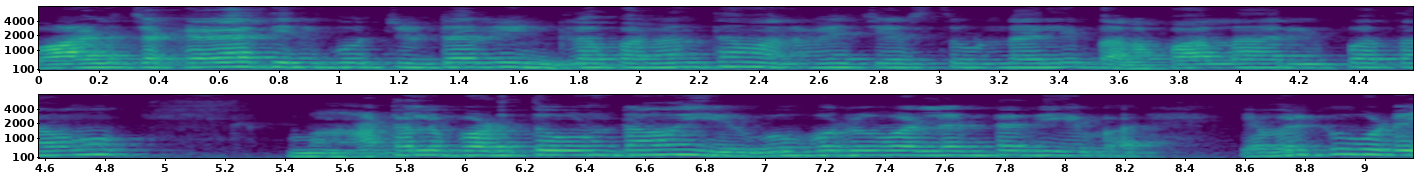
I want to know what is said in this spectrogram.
వాళ్ళు చక్కగా తిని కూర్చుంటారు ఇంట్లో పనంతా మనమే చేస్తూ ఉండాలి బలపాల అరిగిపోతాము మాటలు పడుతూ ఉంటాం ఇరుగు పొరుగు వాళ్ళు అంటారు ఎవరికి కూడా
